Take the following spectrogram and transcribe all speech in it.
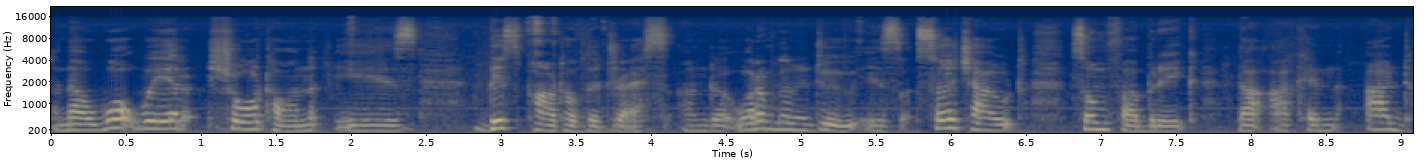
now what we're short on is this part of the dress and uh, what I'm going to do is search out some fabric that I can add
